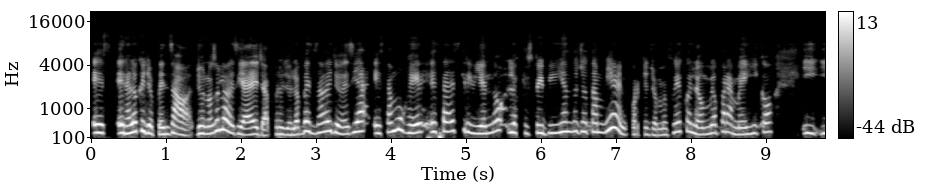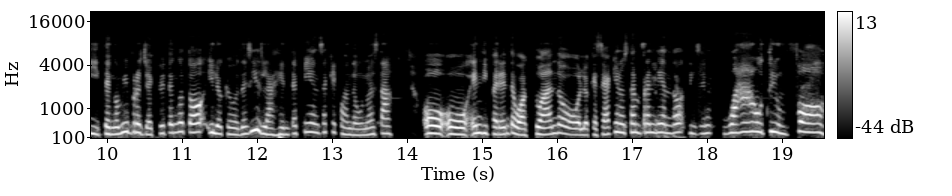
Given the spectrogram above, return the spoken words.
es, era lo que yo pensaba. Yo no se lo decía a ella, pero yo lo pensaba y yo decía, esta mujer está describiendo lo que estoy viviendo yo también, porque yo me fui de Colombia para México y, y tengo mi proyecto y tengo todo. Y lo que vos decís, la gente piensa que cuando uno está o, o en diferente o actuando o lo que sea que uno está emprendiendo, dicen, wow, triunfó,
